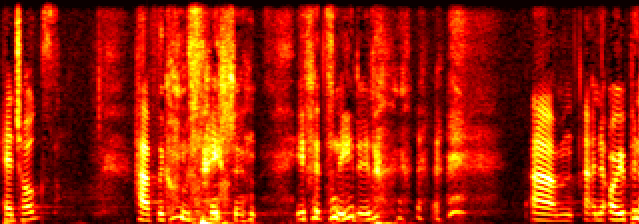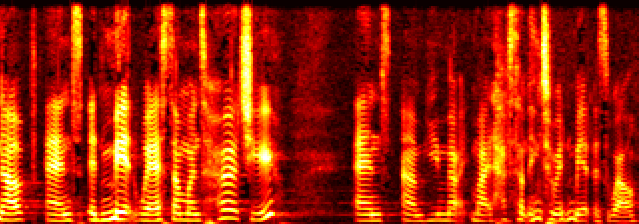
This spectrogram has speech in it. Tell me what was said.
Hedgehogs, have the conversation if it's needed. um, and open up and admit where someone's hurt you, and um, you might, might have something to admit as well.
